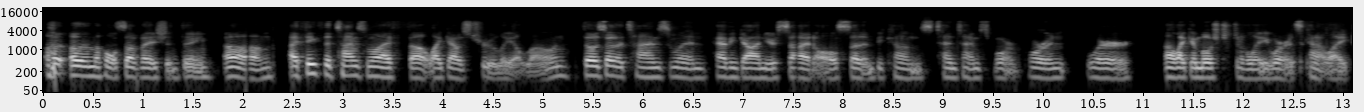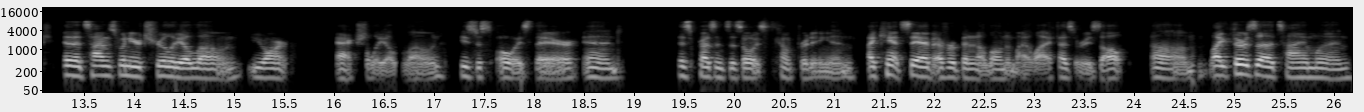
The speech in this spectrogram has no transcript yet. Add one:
other than the whole salvation thing. Um, I think the times when I felt like I was truly alone, those are the times when having God on your side all of a sudden becomes 10 times more important, where uh, like emotionally, where it's kind of like in the times when you're truly alone, you aren't actually alone. He's just always there. And his presence is always comforting. And I can't say I've ever been alone in my life as a result. Um, like there's a time when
